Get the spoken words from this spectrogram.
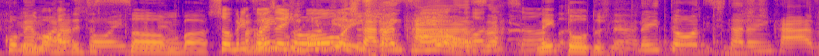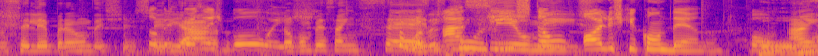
comemorações, de samba. Sobre coisas boas. estarão em casa. Nem todos, né? Nem todos estarão em casa celebrando este Sobre feriado. coisas boas. Então vamos pensar em séries. Assistam filmes. Olhos que. Pô. Ai,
